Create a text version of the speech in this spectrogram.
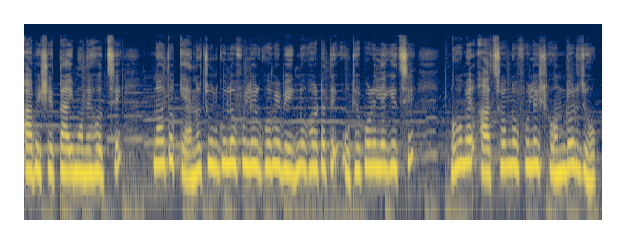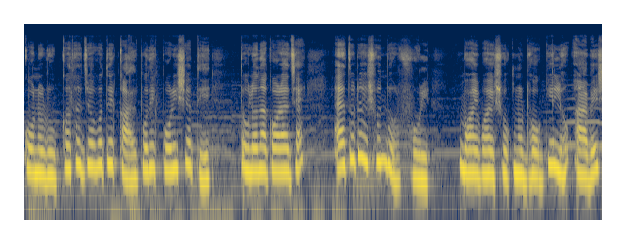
আবেশে তাই মনে হচ্ছে, নয়তো কেন চুলগুলো ফুলের ঘুমে বিঘ্ন ঘটাতে উঠে পড়ে লেগেছে? ঘুমের আচ্ছন্ন ফুলের সৌন্দর্য কোনো রূপকথার জগতে কাল্পনিক পরিসাথে তুলনা করা যায়, এতটাই সুন্দর ফুল। ভয়ে ভয়ে শুকনো ঢোক গিল আবেশ।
